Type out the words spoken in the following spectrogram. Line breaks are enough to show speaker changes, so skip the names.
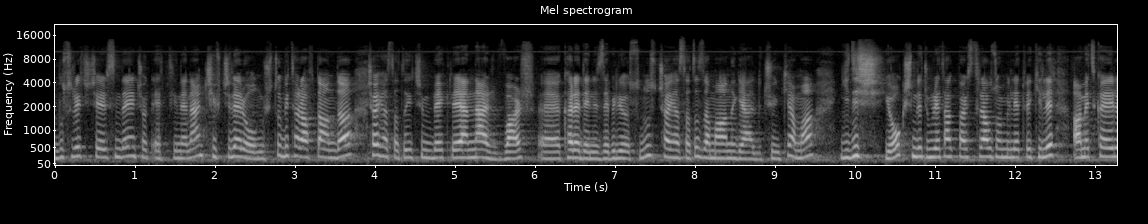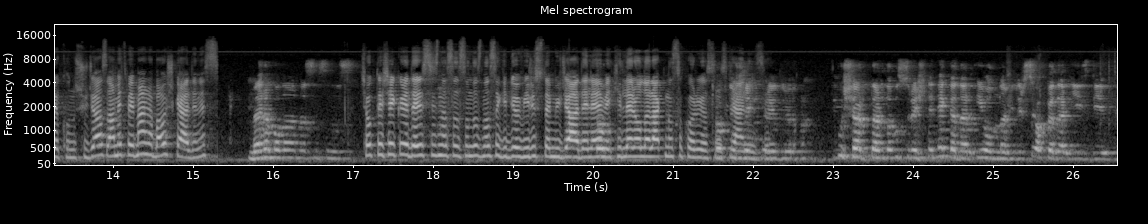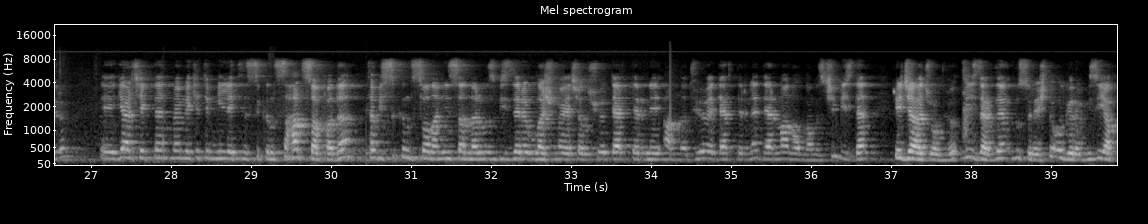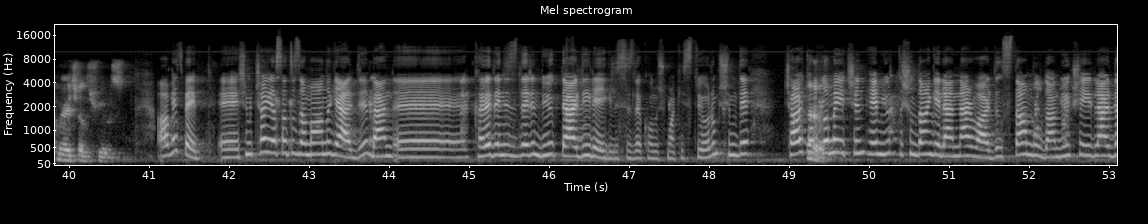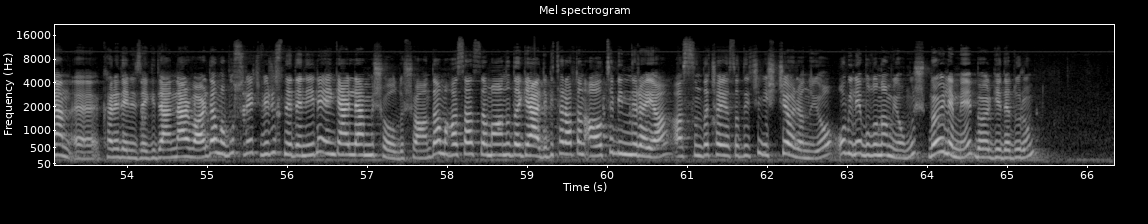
Bu süreç içerisinde en çok etkilenen çiftçiler olmuştu. Bir taraftan da çay hasadı için bekleyenler var. Ee, Karadeniz'de biliyorsunuz çay hasadı zamanı geldi çünkü ama gidiş yok. Şimdi Cumhuriyet Halk Partisi Trabzon Milletvekili Ahmet Kaya ile konuşacağız. Ahmet Bey merhaba, hoş geldiniz.
Merhabalar, nasılsınız?
Çok teşekkür ederiz. Siz nasılsınız? Nasıl gidiyor virüsle mücadele?
Çok-
Vekiller olarak nasıl koruyorsunuz
Çok teşekkür
kendinizi?
ediyorum. Bu şartlarda, bu süreçte ne kadar iyi olunabilirse o kadar iyiyiz diyebilirim. Ee, gerçekten memleketin, milletin sıkıntısı had safhada. Tabii sıkıntısı olan insanlarımız bizlere ulaşmaya çalışıyor, dertlerini anlatıyor ve dertlerine derman olmamız için bizden ricacı oluyor. Bizler de bu süreçte o görevimizi yapmaya çalışıyoruz.
Ahmet Bey, e, şimdi çay hasadı zamanı geldi. Ben e, Karadenizlilerin büyük derdiyle ilgili sizle konuşmak istiyorum. Şimdi çay
Evet.
toplama için hem yurt dışından gelenler vardı, İstanbul'dan, büyük şehirlerden e, Karadeniz'e gidenler vardı ama bu süreç virüs nedeniyle engellenmiş oldu şu anda. Ama hasat zamanı da geldi. Bir taraftan 6 bin liraya aslında çay hasadı için işçi aranıyor. O bile bulunamıyormuş. Böyle mi bölgede durum?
